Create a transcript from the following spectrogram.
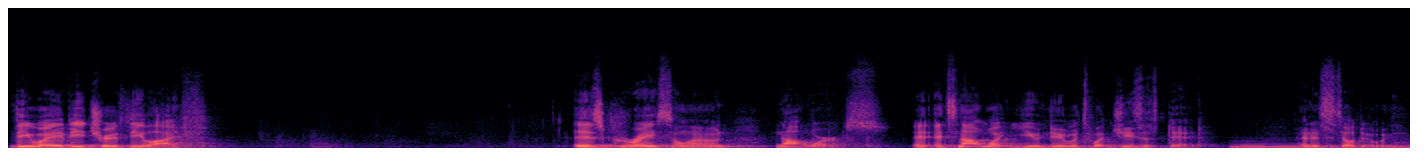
the way, the truth, the life. It is grace alone, not works. It's not what you do, it's what Jesus did and is still doing.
